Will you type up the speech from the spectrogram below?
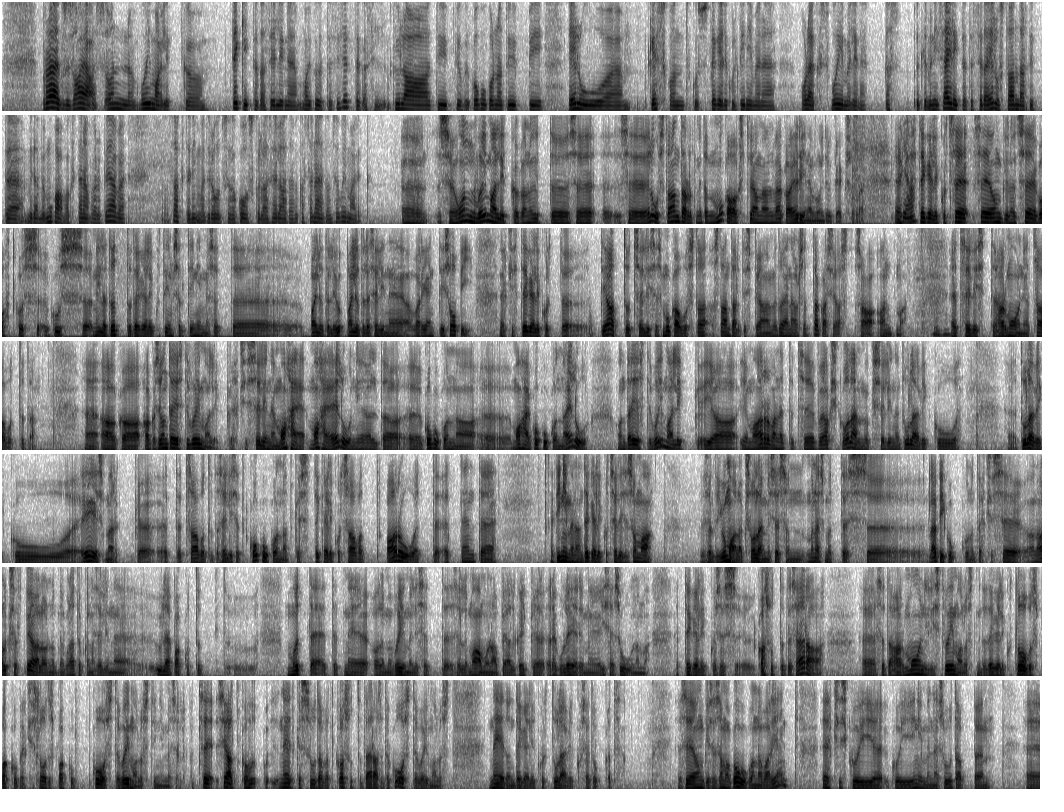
praeguses ajas on võimalik äh, tekitada selline, ma ei kujuta siis ette, kas küla tüüpi või kogukonna tüüpi elukeskkond, kus tegelikult inimene oleks võimeline, noh, ütleme nii, säilitades seda elustandardit, äh, mida me mugavaks tänapäeval peame, saaks ta niimoodi loodusega kooskõlas elada või kas sa näed, on see võimalik? Äh, see on võimalik, aga nüüd äh, see, see elustandard, mida me mugavaks peame, on väga erinev muidugi, eks ole. Ehk ja. siis tegelikult see, see ongi nüüd see koht, kus, kus, mille tõttu tegelikult ilmselt inimesed äh, paljudele, paljudele selline variant ei sobi. ehk siis tegelikult teatud sellises mugavusstandardis peame me tõenäoliselt tagasi ast-, saa-, andma mm, -hmm. et sellist harmooniat saavutada Äh, aga, aga see on täiesti võimalik, ehk siis selline mahe, maheelu nii-öelda äh, kogukonna, äh, mahekogukonna elu on täiesti võimalik ja, ja ma arvan, et, et see peakski olema üks selline tuleviku, tuleviku eesmärk, et, et saavutada sellised kogukonnad, kes tegelikult saavad aru, et, et nende, et inimene on tegelikult sellises oma kuidas öelda, jumalaks olemises on mõnes mõttes äh, läbi kukkunud, ehk siis see on algselt peale olnud nagu natukene selline ülepakutud mõte, et, et me oleme võimelised selle maamuna peal kõike reguleerima ja ise suunama. et tegelikkuses kasutades ära äh, seda harmoonilist võimalust, mida tegelikult loodus pakub, ehk siis loodus pakub koostöövõimalust inimesele, vot see, sealt kohu-, need, kes suudavad kasutada ära seda koostöövõimalust, need on tegelikult tulevikus edukad. ja see ongi seesama kogukonna variant, ehk siis kui, kui inimene suudab eh,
